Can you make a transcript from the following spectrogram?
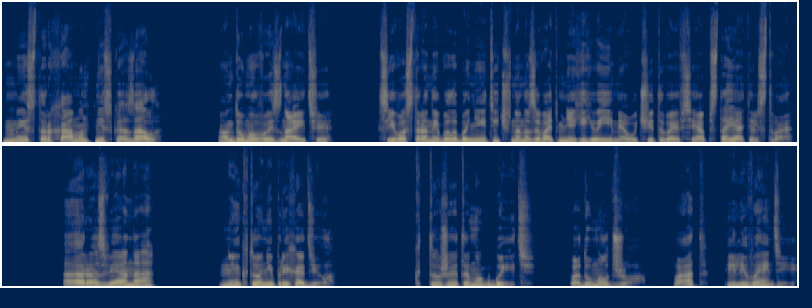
«Мистер Хаммонд не сказал. Он думал, вы знаете. С его стороны было бы неэтично называть мне ее имя, учитывая все обстоятельства. А разве она?» «Никто не приходил». «Кто же это мог быть?» — подумал Джо. «Пат?» или Венди.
